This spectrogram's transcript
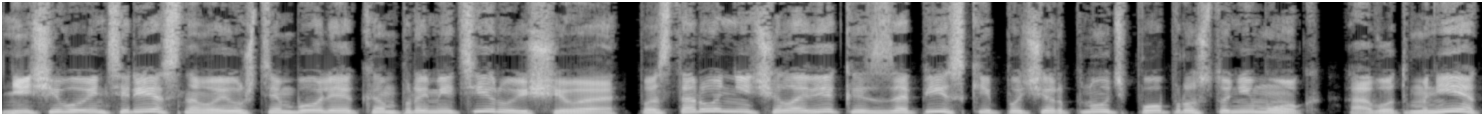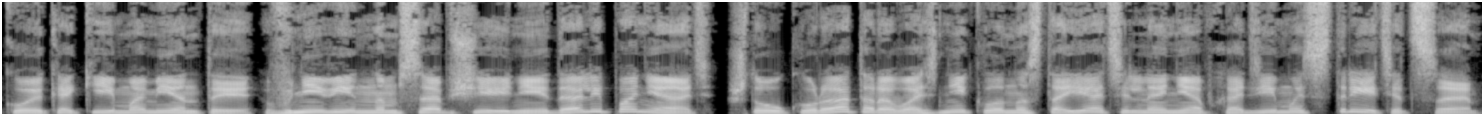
Ничего интересного и уж тем более компрометирующего посторонний человек из записки почерпнуть попросту не мог, а вот мне кое-какие моменты в невинном сообщении дали понять, что у куратора возникла настоятельная необходимость встретиться.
